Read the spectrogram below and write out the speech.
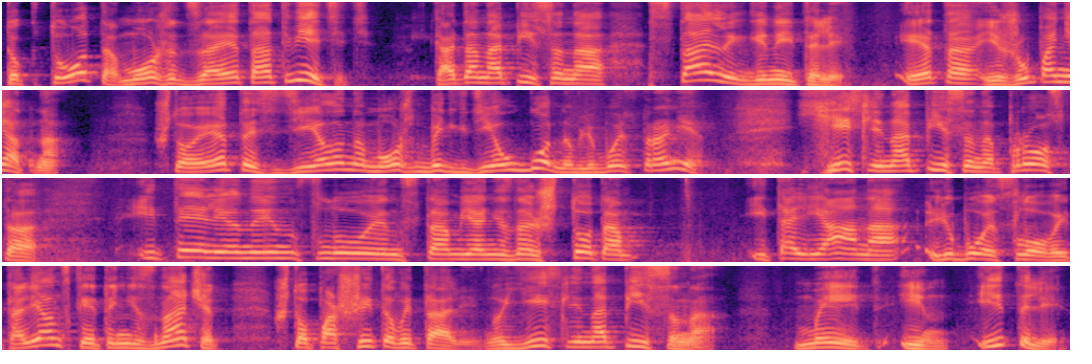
то кто-то может за это ответить. Когда написано «styling in Italy», это ежу понятно, что это сделано может быть где угодно, в любой стране. Если написано просто Italian influence, там, я не знаю, что там, итальяна, любое слово итальянское, это не значит, что пошито в Италии. Но если написано made in Italy,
